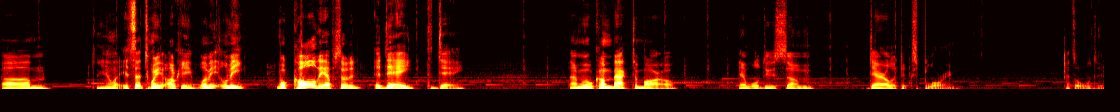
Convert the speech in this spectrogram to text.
Um, you know what? It's at 20. Okay, let me, let me, we'll call the episode a, a day today. And we'll come back tomorrow and we'll do some derelict exploring. That's what we'll do.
